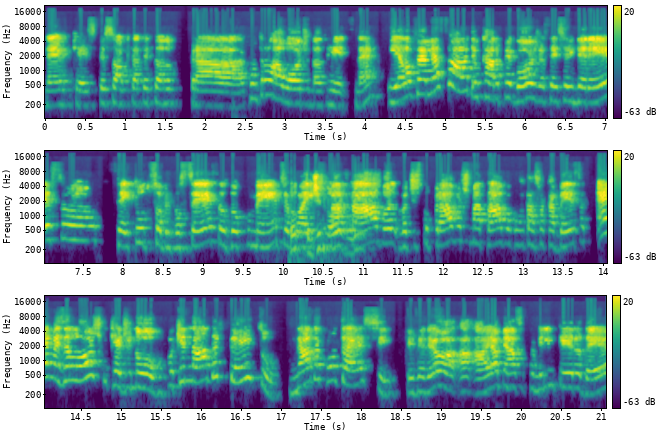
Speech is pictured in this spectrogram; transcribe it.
né? Que é esse pessoal que está tentando para controlar o ódio nas redes, né? E ela foi ameaçada, e o cara pegou, já sei seu endereço, sei tudo sobre você, seus documentos, eu vou aí te matar, vou, vou te estuprar, vou te matar, vou cortar sua cabeça. É, mas é lógico que é de novo, porque nada é feito, nada acontece, entendeu? Aí ameaça a família inteira dela,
